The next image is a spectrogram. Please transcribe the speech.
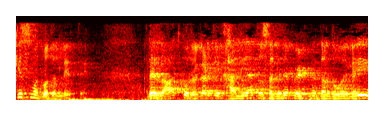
किस्मत बदल लेते हैं अरे रात को रगड़ के खा लिया तो सवेरे पेट में दर्द हो गई?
